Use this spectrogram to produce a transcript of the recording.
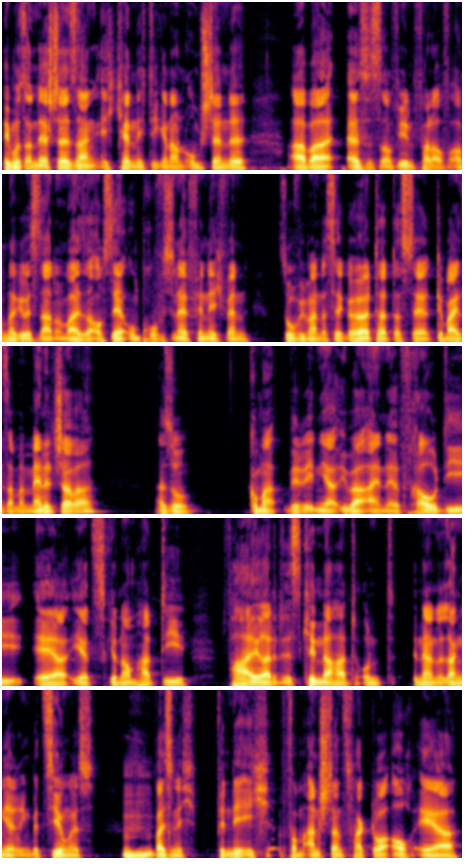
ich muss an der Stelle sagen, ich kenne nicht die genauen Umstände, aber es ist auf jeden Fall auf, auf einer gewissen Art und Weise auch sehr unprofessionell, finde ich, wenn, so wie man das ja gehört hat, dass der gemeinsame Manager war. Also, guck mal, wir reden ja über eine Frau, die er jetzt genommen hat, die verheiratet ist, Kinder hat und in einer langjährigen Beziehung ist. mhm. Weiß nicht, finde ich vom Anstandsfaktor auch eher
